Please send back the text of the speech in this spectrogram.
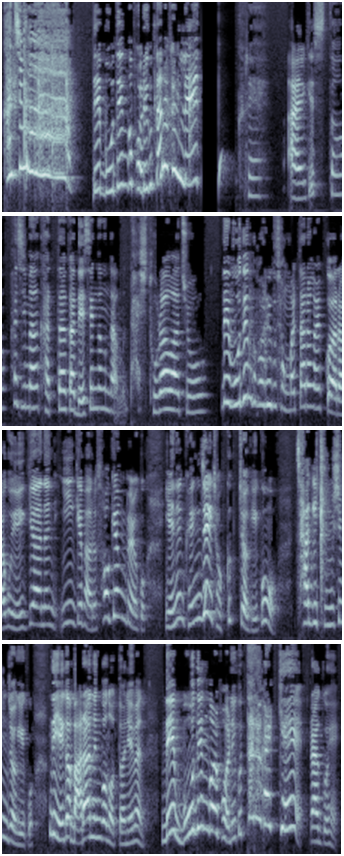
가지마! 내 모든 거 버리고 따라갈래? 그래. 알겠어. 하지만 갔다가 내 생각 나면 다시 돌아와줘. 내 모든 거 버리고 정말 따라갈 거야 라고 얘기하는 이게 바로 서경별곡. 얘는 굉장히 적극적이고 자기 중심적이고. 근데 얘가 말하는 건 어떠냐면 내 모든 걸 버리고 따라갈게 라고 해.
